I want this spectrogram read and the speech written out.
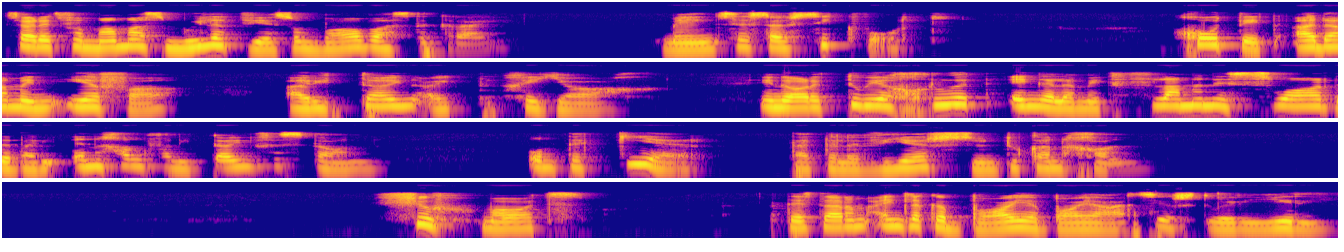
sou dit vir mammas moeilik wees om babas te kry. Mense sou siek word. God het Adam en Eva uit die tuin uit gejaag. En daar het twee groot engele met vlammende swaarde by die ingang van die tuin gestaan om te keer dat hulle weer soontoe kan gaan. Sjoe, maat. Dis daarom eintlik 'n baie baie hartseer storie hierdie.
